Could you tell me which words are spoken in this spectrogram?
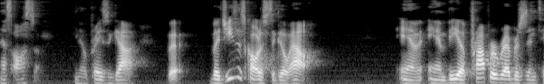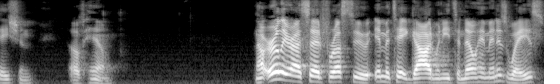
That's awesome. You know, praising God. But but Jesus called us to go out and and be a proper representation of Him. Now, earlier I said for us to imitate God, we need to know Him in His ways.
